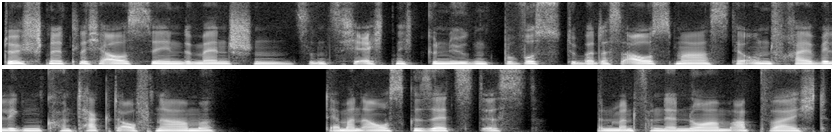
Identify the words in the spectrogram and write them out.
Durchschnittlich aussehende Menschen sind sich echt nicht genügend bewusst über das Ausmaß der unfreiwilligen Kontaktaufnahme der man ausgesetzt ist, wenn man von der Norm abweicht.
